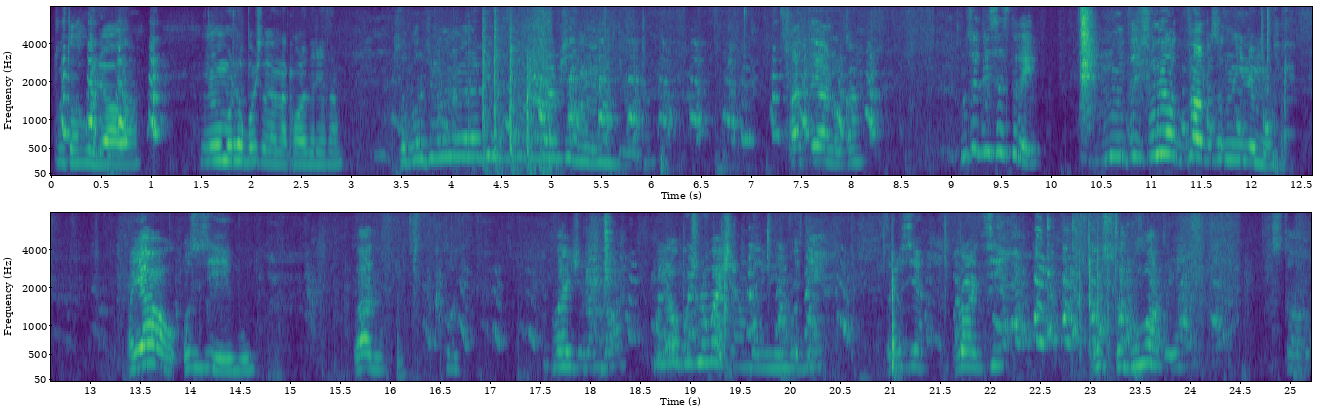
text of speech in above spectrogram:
тут гуляла. Ну, ви може бачили на кадрі там. То, коротше, вона мене бігла, вона взагалі не любила. А ти, а ну-ка. Ну, це дві сестри. Ну, то есть вони одна без одної не можуть. А я ось цією був. Ладно, ходь. Вечором, да? Ну, я обично вечором даю їм води. Зараз я вранці просто була, то я ставив.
